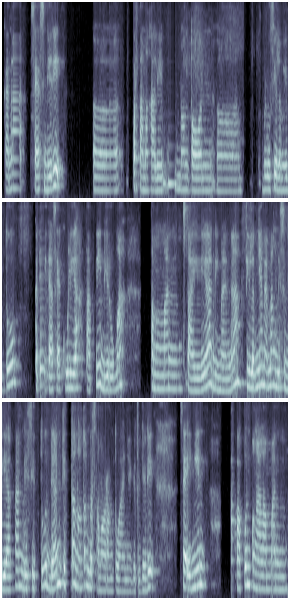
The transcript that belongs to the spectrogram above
Karena saya sendiri uh, pertama kali nonton uh, Blue Film itu ketika saya kuliah. Tapi di rumah teman saya di mana filmnya memang disediakan di situ dan kita nonton bersama orang tuanya gitu. Jadi saya ingin apa pun pengalaman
